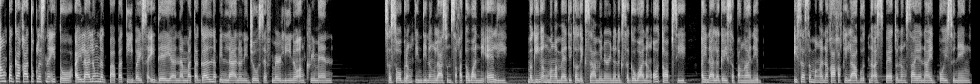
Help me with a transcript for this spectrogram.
Ang pagkakatuklas na ito ay lalong nagpapatibay sa ideya na matagal na pinlano ni Joseph Merlino ang krimen. Sa sobrang tindi ng lason sa katawan ni Ellie, maging ang mga medical examiner na nagsagawa ng autopsy ay nalagay sa panganib. Isa sa mga nakakakilabot na aspeto ng cyanide poisoning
